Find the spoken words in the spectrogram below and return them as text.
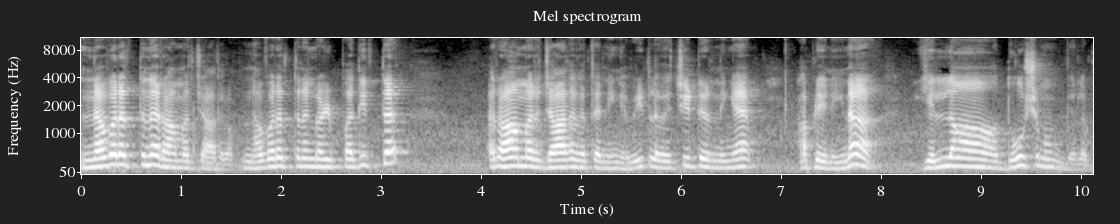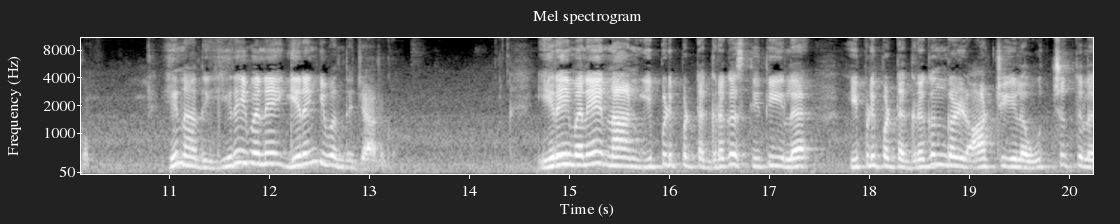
நவரத்ன ராமர் ஜாதகம். நவரத்னங்கள் பதித்த ராமர் ஜாதகத்தை நீங்கள் வீட்டில் வச்சுட்டு இருந்தீங்க அப்படின்னீங்கன்னா எல்லா தோஷமும் விலகும். ஏன்னா அது இறைவனே இறங்கி வந்த ஜாதகம். இறைவனே நான் இப்படிப்பட்ட கிரக ஸ்திதியில் இப்படிப்பட்ட கிரகங்கள் ஆட்சியில் உச்சத்தில்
